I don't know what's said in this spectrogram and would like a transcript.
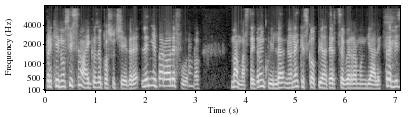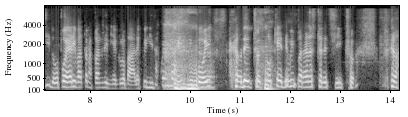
perché non si sa mai cosa può succedere. Le mie parole furono mamma stai tranquilla, non è che scoppia la terza guerra mondiale. Tre mesi dopo è arrivata una pandemia globale, quindi da quel momento in poi ho detto ok, devo imparare a stare zitto. Però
